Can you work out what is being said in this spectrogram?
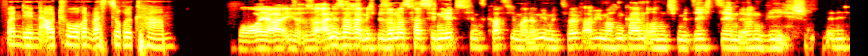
von den Autoren, was zurückkam? Boah, ja, also eine Sache hat mich besonders fasziniert. Ich finde es krass, wie man irgendwie mit 12 Abi machen kann und mit 16 irgendwie schon fertig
